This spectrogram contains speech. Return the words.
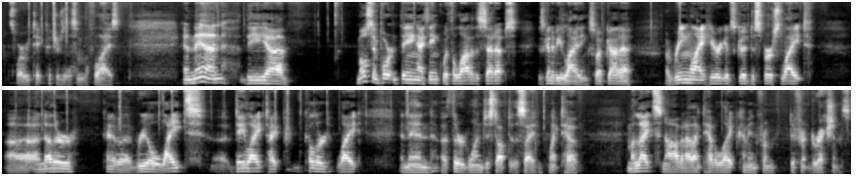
that's where we take pictures of some of the flies. And then the uh, most important thing I think with a lot of the setups is going to be lighting. So I've got a, a ring light here, gives good dispersed light. Uh, another kind of a real light, uh, daylight type colored light. And then a third one just off to the side. I like to have, I'm a light snob and I like to have a light come in from different directions.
